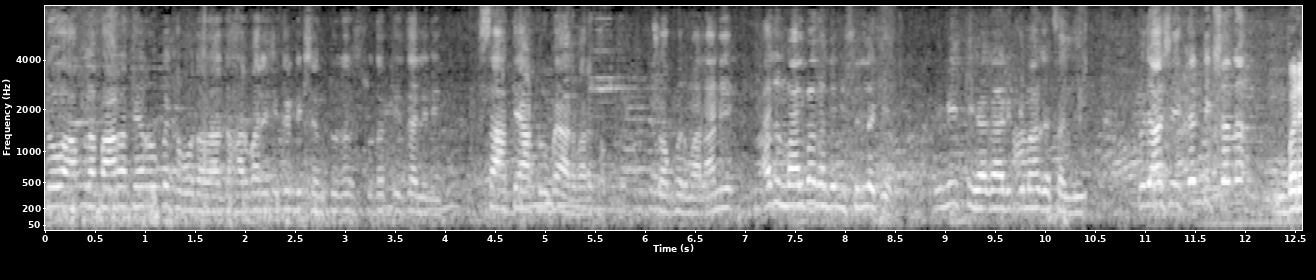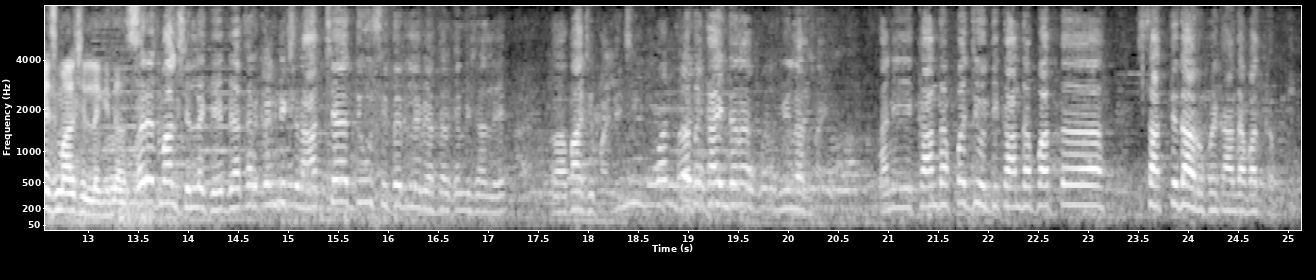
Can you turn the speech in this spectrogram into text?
जो आपला बारा तेरा रुपये खपवत होता हरभऱ्याची कंडिशन तुझं सुद्धा तीच झालेली. सहा ते आठ रुपये हरभरा खपतो चॉपर माल. आणि अजून माल बघा तुम्ही शिल्लक आहे. मी ती ह्या गाडीची मागं चालली. म्हणजे अशी कंडिशन बरेच माल शिल्लक आहे बरेच माल शिल्लक आहे. बेकार कंडिशन आजच्या दिवशी तरी बेकार कंडिशन आले भाजीपाल्याची. आता काही जरा विलाच नाही आणि कांदापात जी होती. कांदापात अं, सात ते दहा रुपये कांदापात कपली अं,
